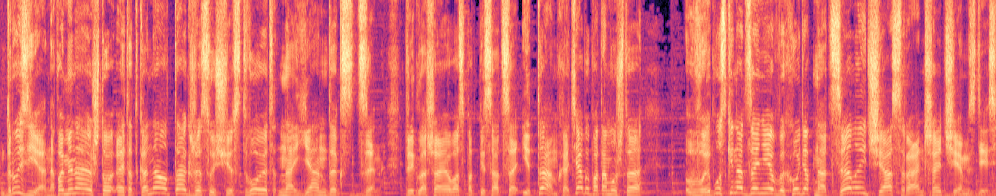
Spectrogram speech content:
Друзья, напоминаю, что этот канал также существует на Яндекс.Дзен. Приглашаю вас подписаться и там, хотя бы потому что Выпуски на Дзене выходят на целый час раньше, чем здесь.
